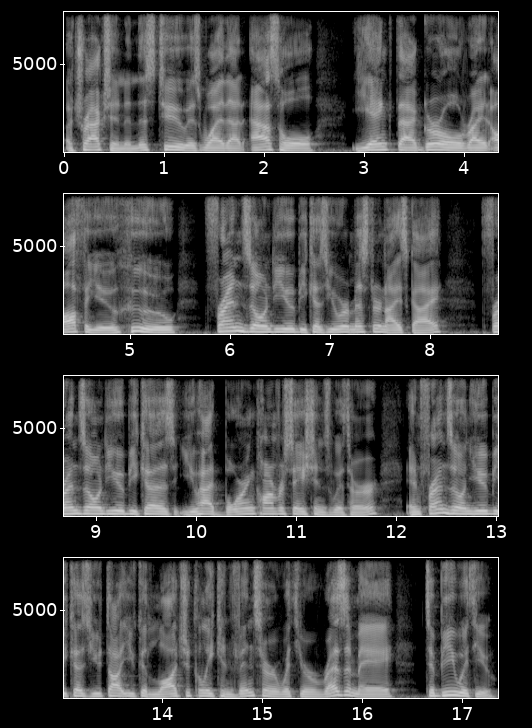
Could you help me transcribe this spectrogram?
attraction. And this too is why that asshole yanked that girl right off of you who friend zoned you because you were Mr. Nice Guy, friend zoned you because you had boring conversations with her, and friend zoned you because you thought you could logically convince her with your resume to be with you.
